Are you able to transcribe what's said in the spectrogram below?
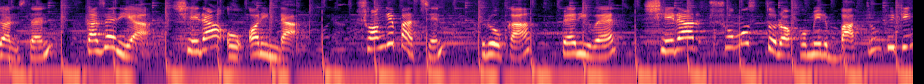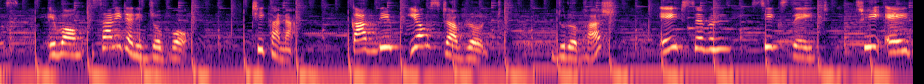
জনসন, কাজারিয়া, সেরা ও অরিন্ডা সঙ্গে পাচ্ছেন রোকা, প্যারিওয়্যার, সেরার সমস্ত রকমের বাথরুম ফিটিংস এবং স্যানিটারি দ্রব্য। ঠিকানা, কাকদ্বীপ ইয়ংস্টার রোড। দূরভাষ eight seven six eight three eight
